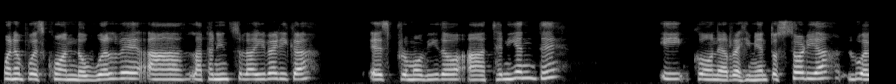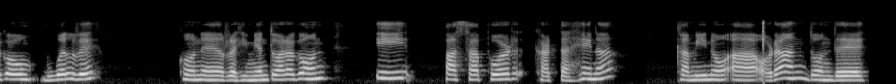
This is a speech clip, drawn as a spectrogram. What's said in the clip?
Bueno, pues cuando vuelve a la península ibérica, es promovido a teniente y con el regimiento Soria, luego vuelve con el regimiento Aragón y pasa por Cartagena, camino a Orán, donde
